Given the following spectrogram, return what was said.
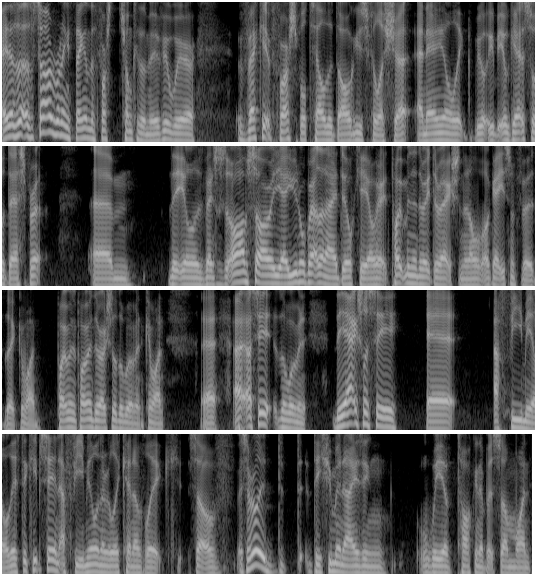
and there's a, there's a sort of running thing in the first chunk of the movie where Vic at first will tell the dog he's full of shit, and then he'll like he'll, he'll get so desperate, um, that he'll eventually say, "Oh, I'm sorry. Yeah, you know better than I do. Okay, right. Point me in the right direction, and I'll, I'll get you some food. Like, come on. Point me point me in the direction of the woman. Come on." Uh, I, I say the woman. They actually say uh, a female. They, they keep saying a female in a really kind of like sort of. It's a really dehumanizing way of talking about someone.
